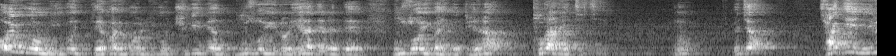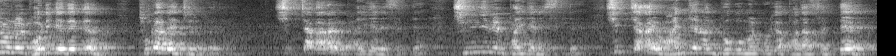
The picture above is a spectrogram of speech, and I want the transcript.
아이고 이거 내가 이걸 이거 죽이면 무소유를 해야 되는데 무소유가 이거 되나? 불안해지지. 응? 그죠? 자기 이론을 버리게 되면 불안해지는 거예요. 십자가를 발견했을 때, 진리를 발견했을 때, 십자가의 완전한 복음을 우리가 받았을 때,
